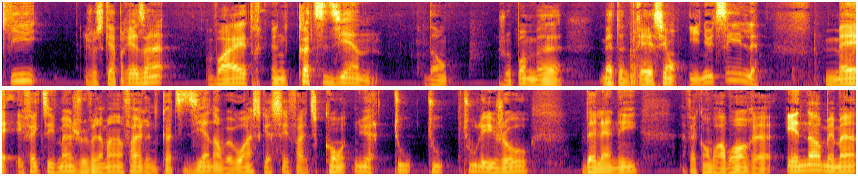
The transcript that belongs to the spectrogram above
qui, jusqu'à présent, va être une quotidienne. Donc, je ne veux pas me mettre une pression inutile. Mais effectivement, je veux vraiment en faire une quotidienne. On veut voir ce que c'est faire du contenu à tout, tout, tous les jours de l'année. Fait qu'on va avoir euh, énormément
